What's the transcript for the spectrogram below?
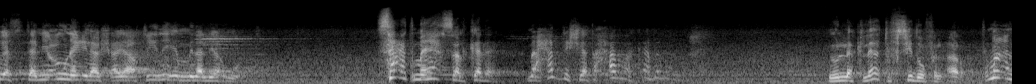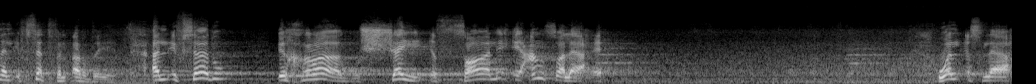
يستمعون إلى شياطينهم من اليهود. ساعة ما يحصل كده ما حدش يتحرك ابدا. يقول لك لا تفسدوا في الأرض. معنى الإفساد في الأرض إيه؟ الإفساد إخراج الشيء الصالح عن صلاحه. والإصلاح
